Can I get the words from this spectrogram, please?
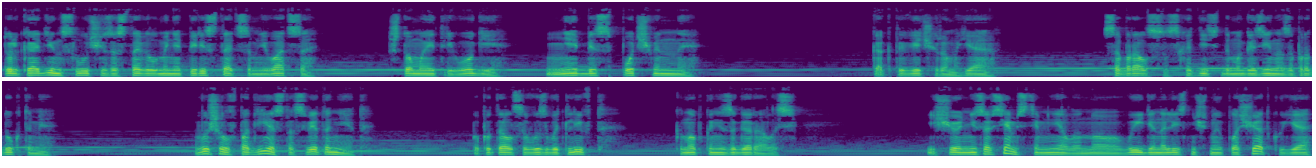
Только один случай заставил меня перестать сомневаться, что мои тревоги не беспочвенны. Как-то вечером я собрался сходить до магазина за продуктами. Вышел в подъезд, а света нет. Попытался вызвать лифт, кнопка не загоралась. Еще не совсем стемнело, но, выйдя на лестничную площадку, я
